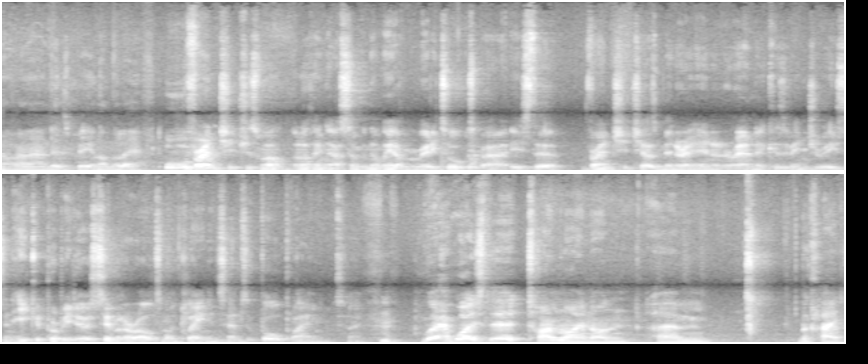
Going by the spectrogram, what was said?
Onel Hernandez being on the left. Or Vrancic as well, and I think that's something that we haven't really talked about is that Vrancic hasn't been in and around it because of injuries, and he could probably do a similar role to McLean in terms of ball playing. So What what is the timeline on um, McLean?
